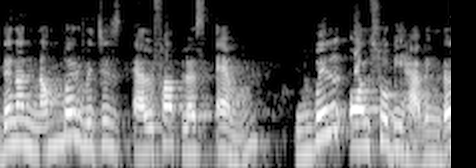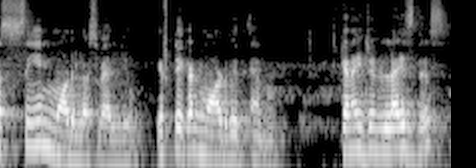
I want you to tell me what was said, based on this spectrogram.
then a number which is alpha plus m will also be having the same modulus value if taken mod with m. Can i generalize this?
